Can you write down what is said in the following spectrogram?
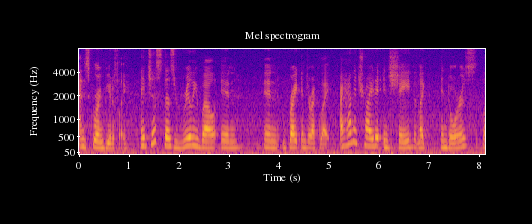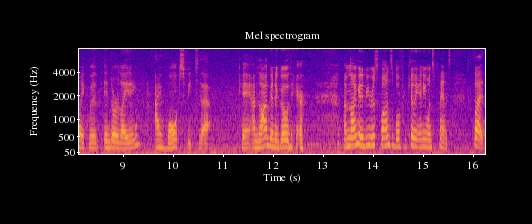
and it's growing beautifully. It just does really well in, in bright indirect light. I haven't tried it in shade, like indoors, like with indoor lighting. I won't speak to that, okay? I'm not gonna go there. I'm not gonna be responsible for killing anyone's plants. But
